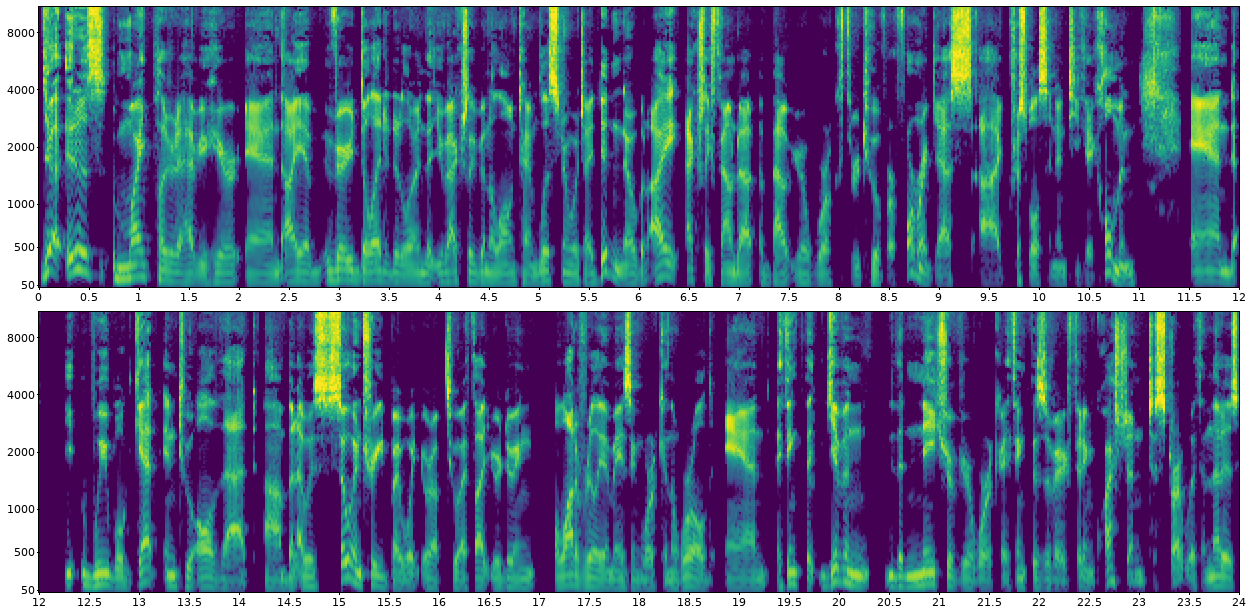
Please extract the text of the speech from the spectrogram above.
Yeah, it is my pleasure to have you here. And I am very delighted to learn that you've actually been a longtime listener, which I didn't know, but I actually found out about your work through two of our former guests, uh, Chris Wilson and TK Coleman. And we will get into all of that. Um, but I was so intrigued by what you're up to. I thought you were doing a lot of really amazing work in the world. And I think that given the nature of your work, I think this is a very fitting question to start with. And that is,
